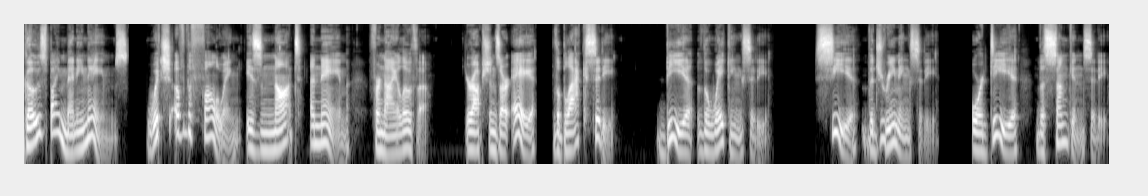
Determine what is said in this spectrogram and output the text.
goes by many names. Which of the following is not a name for Ny'alotha? Your options are A, the Black City, B. The Waking City, C. The Dreaming City, or D. The Sunken City?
